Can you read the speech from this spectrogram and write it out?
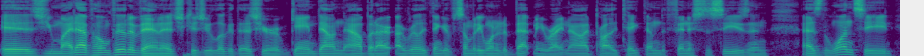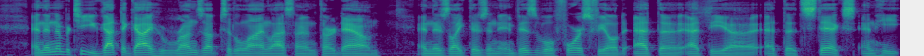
is you might have home field advantage because you look at this, you're a game down now. But I, I really think if somebody wanted to bet me right now, I'd probably take them to finish the season as the one seed. And then number two, you got the guy who runs up to the line last night on third down, and there's like there's an invisible force field at the at the uh, at the sticks, and he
